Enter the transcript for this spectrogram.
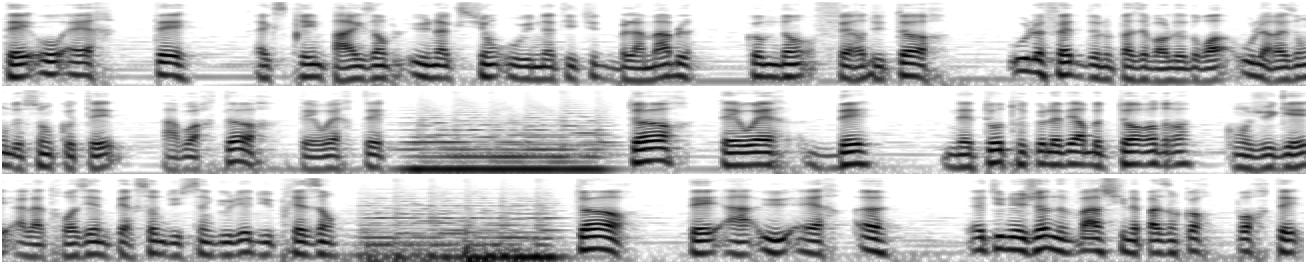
T-O-R-T, exprime par exemple une action ou une attitude blâmable comme dans faire du tort, ou le fait de ne pas avoir le droit ou la raison de son côté, avoir tort, T-O-R-T. Tort, T-O-R-D, n'est autre que le verbe tordre, conjugué à la troisième personne du singulier du présent. Tort, T-A-U-R-E, est une jeune vache qui n'a pas encore porté,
